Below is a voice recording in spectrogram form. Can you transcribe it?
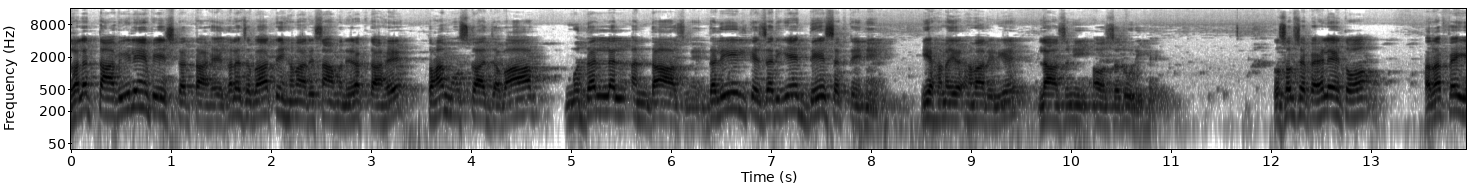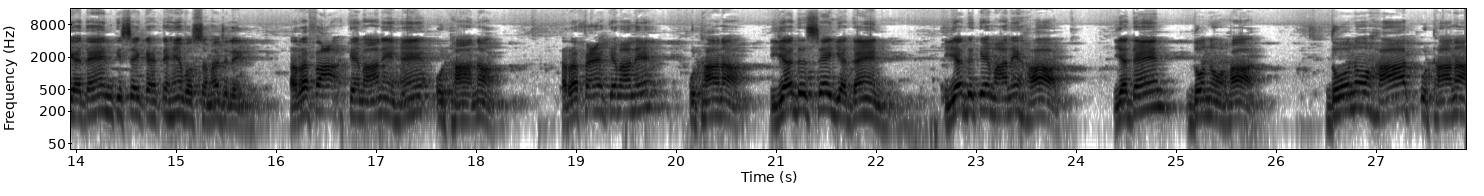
गलत तावीलें पेश करता है, गलत बातें हमारे सामने रखता है तो हम उसका जवाब मुदल अंदाज में, दलील के ज़रिए दे सकते हैं। ये हमें, हमारे लिए लाजमी और ज़रूरी है। तो सबसे पहले तो रफ़ यदैन किसे कहते हैं वो समझ लें। रफ़ा के माने हैं उठाना। रफ़ के माने उठाना। यद से यदैन। यद के माने हाथ। यदैन, दोनों हाथ। दोनों हाथ उठाना।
